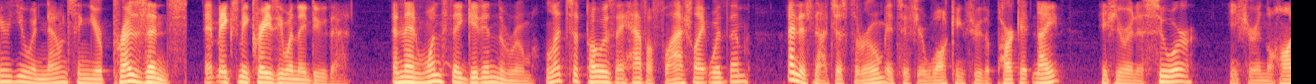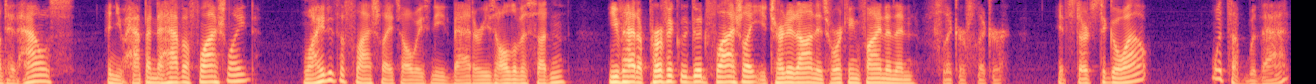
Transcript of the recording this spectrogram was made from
are you announcing your presence? It makes me crazy when they do that. And then once they get in the room, let's suppose they have a flashlight with them. And it's not just the room, it's if you're walking through the park at night, if you're in a sewer, if you're in the haunted house, and you happen to have a flashlight. Why do the flashlights always need batteries all of a sudden? You've had a perfectly good flashlight, you turn it on, it's working fine, and then flicker, flicker. It starts to go out? What's up with that?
